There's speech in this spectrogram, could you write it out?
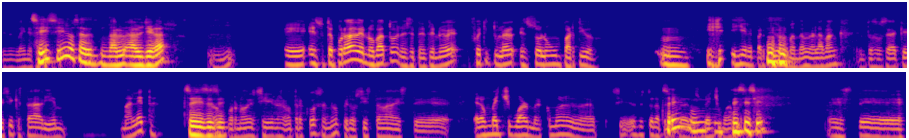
en la NFL. Sí, sí, o sea, al, al llegar. Eh, en su temporada de novato, en el 79, fue titular en solo un partido. Mm, Y, y en el partido lo mandaron a la banca. Entonces, o sea, que sí que estaba bien maleta, sí, sí, ¿no? sí. Por no decir otra cosa, ¿no? Pero sí estaba, este, era un bench warmer. ¿Cómo era? la- ¿Sí has visto la Sí, película de los un- bench sí, warmers? sí, sí. Este,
